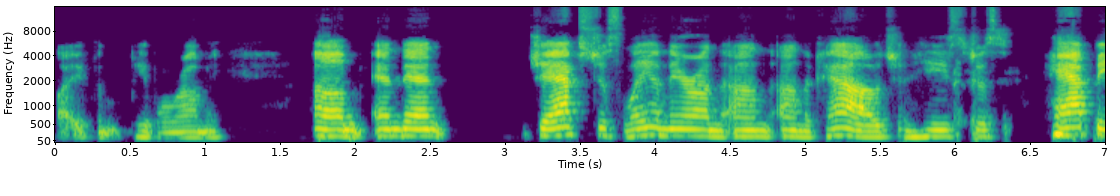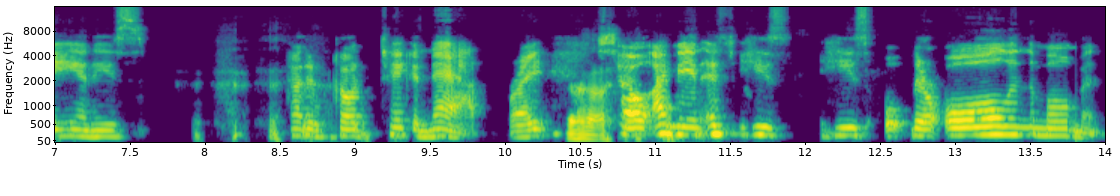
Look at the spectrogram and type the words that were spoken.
life and people around me. Um, and then Jack's just laying there on on on the couch, and he's just happy, and he's gonna go take a nap, right? uh, So I mean, it's, he's he's they're all in the moment.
